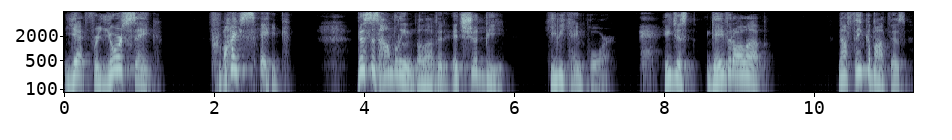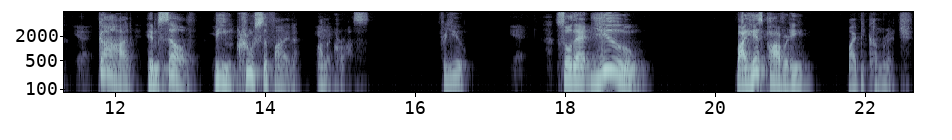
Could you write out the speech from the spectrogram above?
yet for your sake, for my sake. This is humbling, beloved. It should be. He became poor. He just gave it all up. Now think about this God Himself being crucified on the cross for you. So that you, by His poverty, might become rich.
